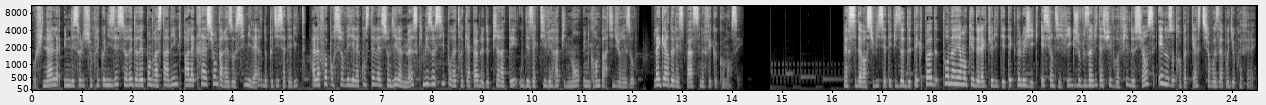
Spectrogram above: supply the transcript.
Au final, une des solutions préconisées serait de répondre à Starlink par la création d'un réseau similaire de petits satellites, à la fois pour surveiller la constellation d'Elon Musk, mais aussi pour être capable de pirater ou désactiver rapidement une grande partie du réseau. La guerre de l'espace ne fait que commencer. Merci d'avoir suivi cet épisode de TechPod. Pour ne rien manquer de l'actualité technologique et scientifique, je vous invite à suivre Fil de Science et nos autres podcasts sur vos apps audio préférés.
